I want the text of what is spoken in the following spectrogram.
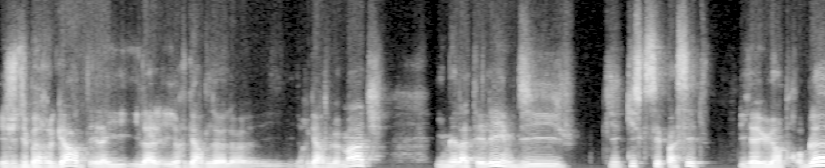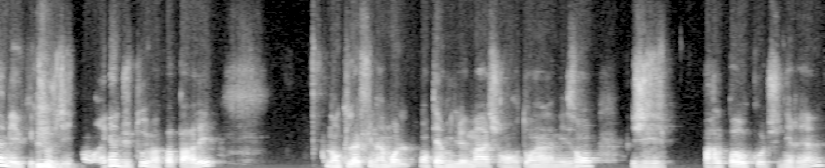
Et je dis, ben regarde. Et là, il, il, regarde le, il regarde le match, il met la télé, il me dit, qu'est-ce qui s'est passé? Il y a eu un problème, il y a eu quelque chose. Je dis, non, rien du tout, il ne m'a pas parlé. Donc là, finalement, on termine le match, on retourne à la maison. Je ne parle pas au coach ni rien.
